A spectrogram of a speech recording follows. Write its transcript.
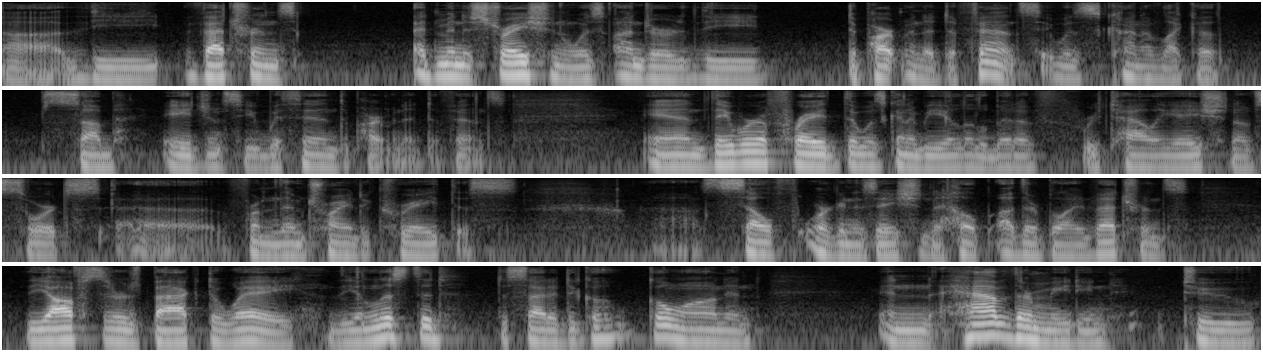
Uh, the Veterans Administration was under the Department of Defense. It was kind of like a sub-agency within Department of Defense. And they were afraid there was going to be a little bit of retaliation of sorts uh, from them trying to create this self-organization to help other blind veterans. The officers backed away. The enlisted decided to go, go on and, and have their meeting to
